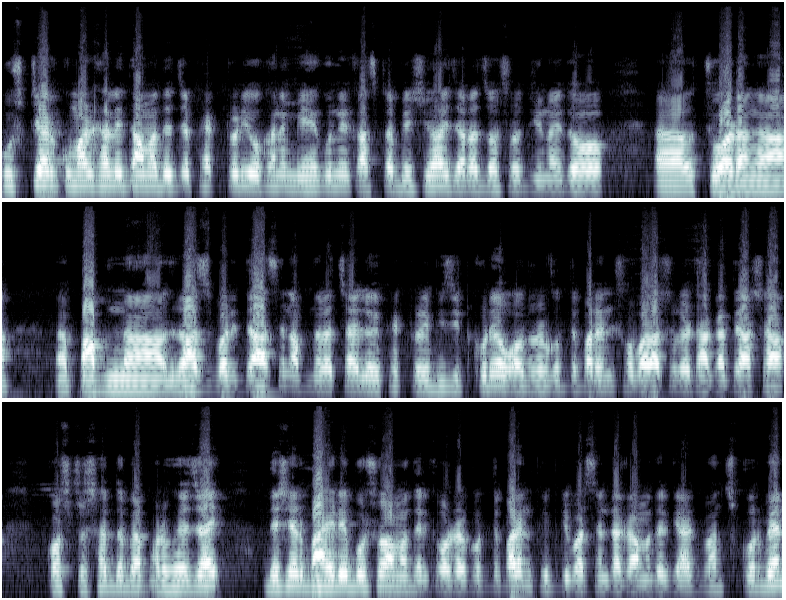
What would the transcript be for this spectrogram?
কুষ্টিয়ার কুমারখালীতে আমাদের যে ফ্যাক্টরি ওখানে মেহগুনির কাজটা বেশি হয়। যারা যশোর, ঝিনাইদহ চুয়াডাঙ্গা পাবনা, রাজবাড়িতে আছেন, আপনারা চাইলে ওই ফ্যাক্টরি ভিজিট করে অর্ডার করতে পারেন। সবার আসলে ঢাকাতে আসা কষ্টসাধ্য ব্যাপার হয়ে যায়। দেশের বাইরে বসেও আমাদেরকে অর্ডার করতে পারেন। ফিফটি পার্সেন্ট টাকা আমাদেরকে অ্যাডভান্স করবেন।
